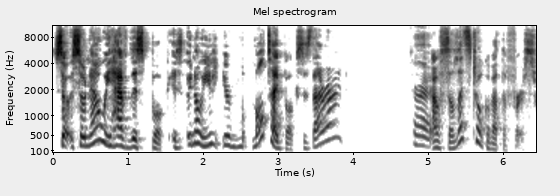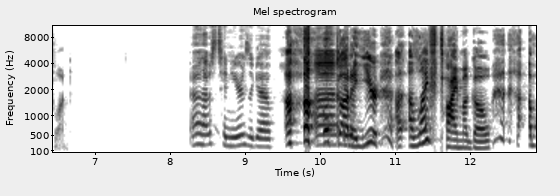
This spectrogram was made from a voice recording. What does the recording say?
so so now we have this book. Is no, you, you're multi books. Is that right? Correct. Oh, so let's talk about the first one. Oh, that was 10 years ago. Oh Uh, God, it a year, a, a lifetime ago, a,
